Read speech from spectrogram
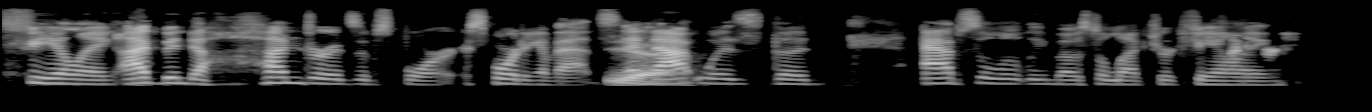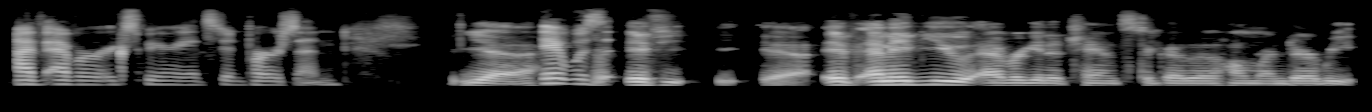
feeling. I've been to hundreds of sport sporting events, Yeah. and that was the absolutely most electric feeling I've ever experienced in person. Yeah. It was If you, yeah, if any of you ever get a chance to go to the home run derby,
